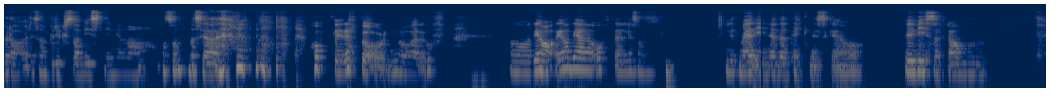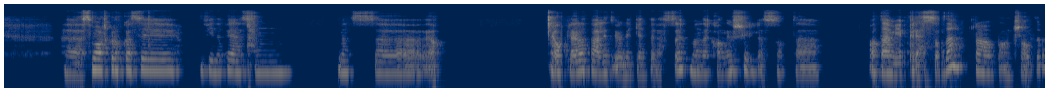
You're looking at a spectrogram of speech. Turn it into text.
glad i liksom, bruksanvisningen og, og sånt, mens jeg hopper rett over den og bare uff. Og de, har, ja, de er ofte liksom litt mer inn i det tekniske og vil vise fram uh, smartklokka si, den fine PC-en, mens uh, ja Jeg opplever at det er litt ulike interesser, men det kan jo skyldes at, at det er mye press om det fra barnsalder.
